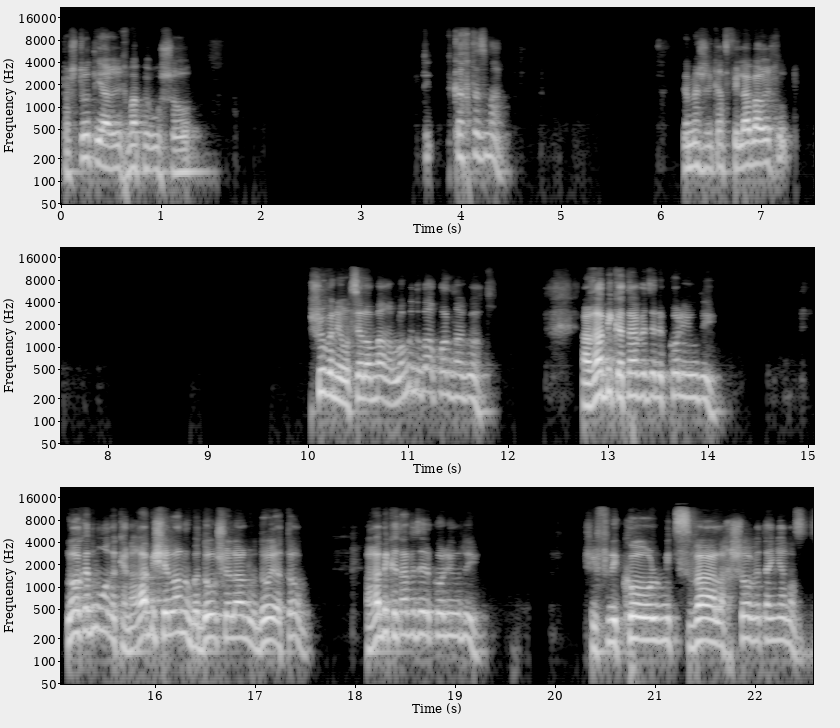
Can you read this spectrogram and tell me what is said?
בפשטות יעריך בה פירושו. תיקח את הזמן. זה מה שנקרא תפילה באריכות. שוב, אני רוצה לומר, לא מדובר פה על דרגות. הרבי כתב את זה לכל יהודי. לא רק אדמו"ר כן, הרבי שלנו, בדור שלנו, דור יתום. הרבי כתב את זה לכל יהודי. שלפני כל מצווה לחשוב את העניין הזה.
